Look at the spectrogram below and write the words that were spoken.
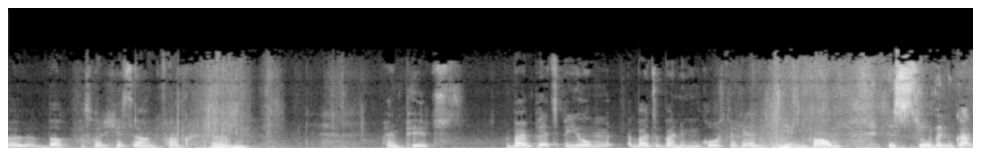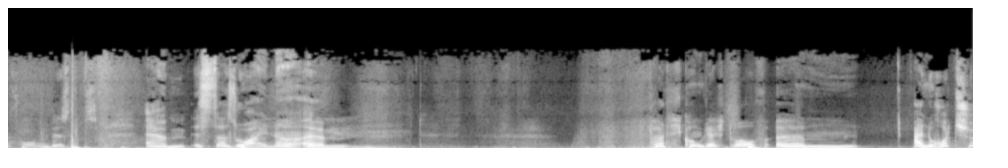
was wollte ich jetzt sagen? Fuck, ähm, beim Pilz, beim Pilzbiom, also bei einem großen Realitätenbaum, ist so, wenn du ganz oben bist, ähm, ist da so eine, ähm, warte, ich komme gleich drauf, ähm, eine Rutsche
